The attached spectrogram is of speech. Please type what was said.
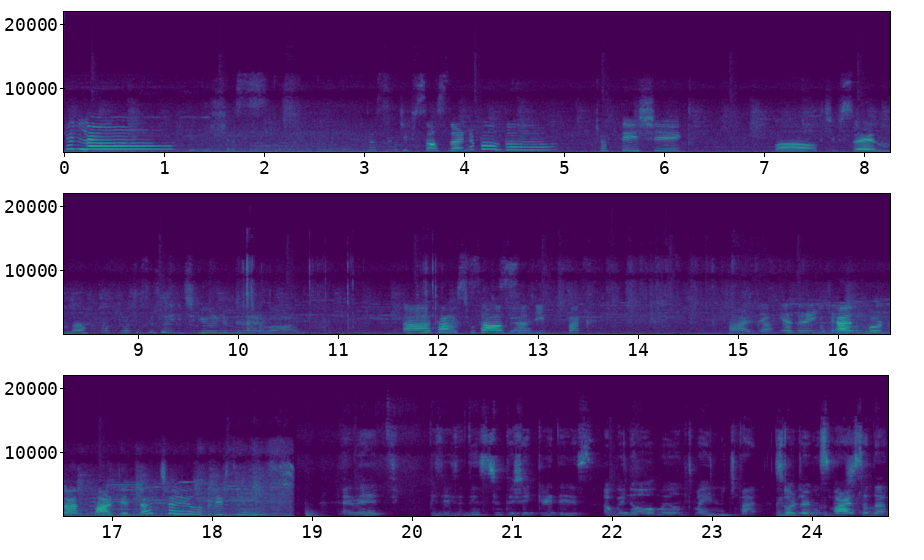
Hello. Delicious. Nasıl cips soslarını buldum. Çok değişik. Wow, cips de yanında. Bak profesör şöyle iç görünümler var. Aa, tam salsa deyip bak. Harika. Drink and buradan marketten çay alabilirsiniz. Evet. Bizi izlediğiniz için teşekkür ederiz. Abone olmayı unutmayın lütfen. Evet Sorularınız arkadaşlar. varsa da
